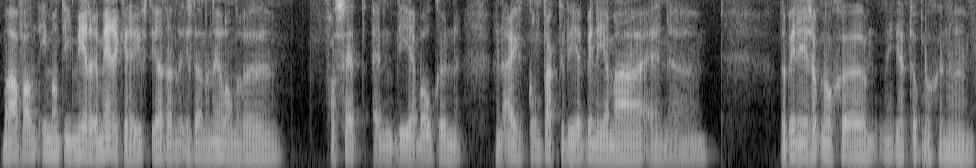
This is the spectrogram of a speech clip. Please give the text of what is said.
Maar van iemand die meerdere merken heeft, ja, dan is dat een heel andere facet. En die hebben ook hun, hun eigen contacten weer binnen Yamaha. En uh, daarbinnen is ook nog, uh, je hebt ook nog een, een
